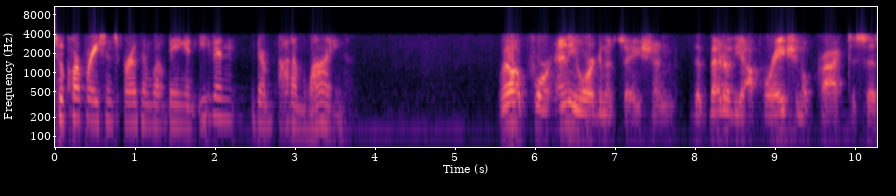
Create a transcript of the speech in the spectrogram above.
to a corporation's growth and well being and even their bottom line? Well, for any organization, the better the operational practices,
